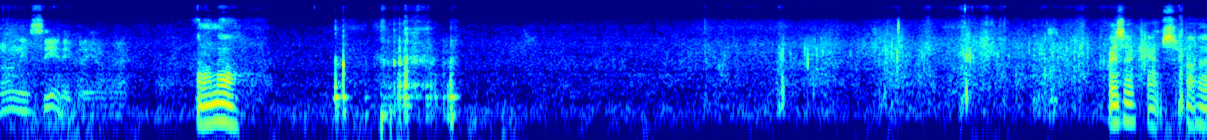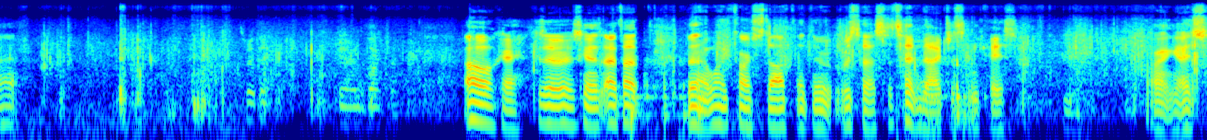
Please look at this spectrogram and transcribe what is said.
I don't even see anybody over there. I don't know. Where's our camp spot at? It's right there. Behind the black truck. Oh, okay. Because I was gonna, I thought that white car stopped. That there was us. Let's head back just in case. All right, guys.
